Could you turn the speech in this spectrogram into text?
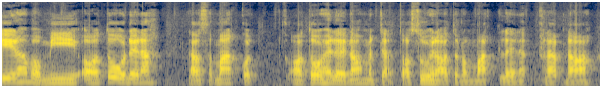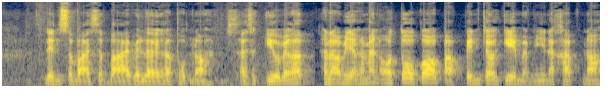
ดีนะครับผมมีออโต้ด้วยนะ เราสามารถกดออโต้ให้เลยเนาะมันจะต่อสู้ให้เราอัตโนมัติเลยนะครับเนาะเล่นสบายสบายไปเลยครับผมเนาะใส่สกิลไปครับ ถ้าเราไม่อยากให้มันออโต้ก็ปรับเป็นจอยเกมแบบนี้นะครับเนาะ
